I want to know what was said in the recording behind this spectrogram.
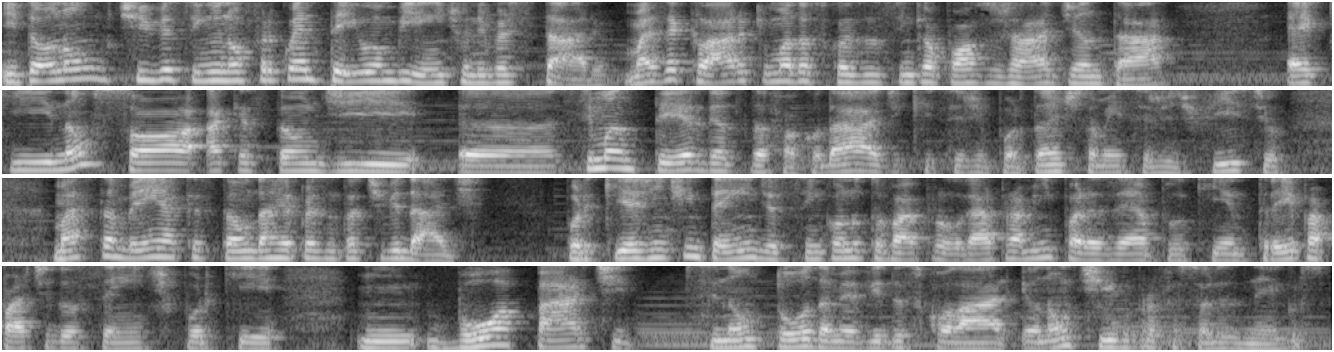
Então eu não tive assim, eu não frequentei o ambiente universitário. Mas é claro que uma das coisas assim que eu posso já adiantar é que não só a questão de uh, se manter dentro da faculdade, que seja importante, também seja difícil, mas também a questão da representatividade. Porque a gente entende, assim, quando tu vai para o lugar, para mim, por exemplo, que entrei para a parte docente porque em boa parte, se não toda a minha vida escolar, eu não tive professores negros,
